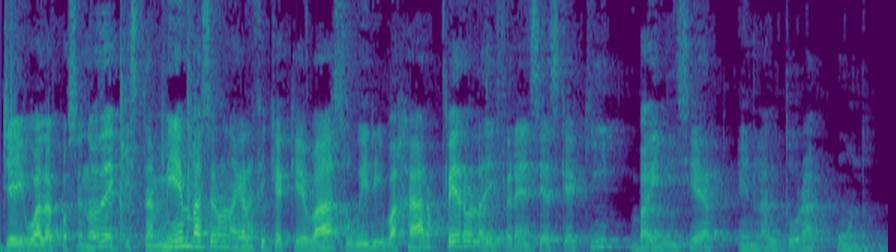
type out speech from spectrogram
y igual a coseno de x, también va a ser una gráfica que va a subir y bajar, pero la diferencia es que aquí va a iniciar en la altura 1.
